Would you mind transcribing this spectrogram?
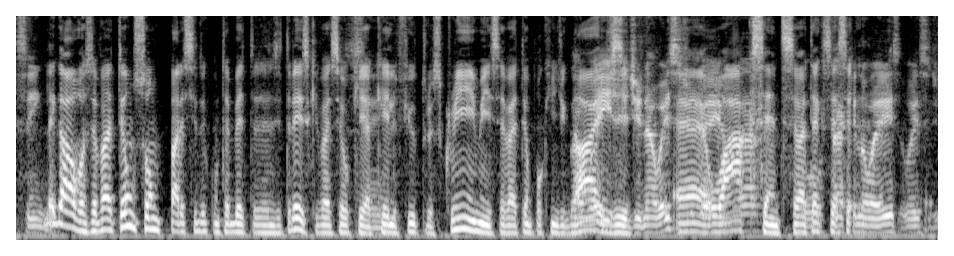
Sim. legal, você vai ter um som parecido com o TB303, que vai ser o quê? Sim. Aquele filtro scream, você vai ter um pouquinho de É o glide. Acid, né? O Acid é, veio, o né? accent, você vai ter O que ser- Techno Acid, o Acid É,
